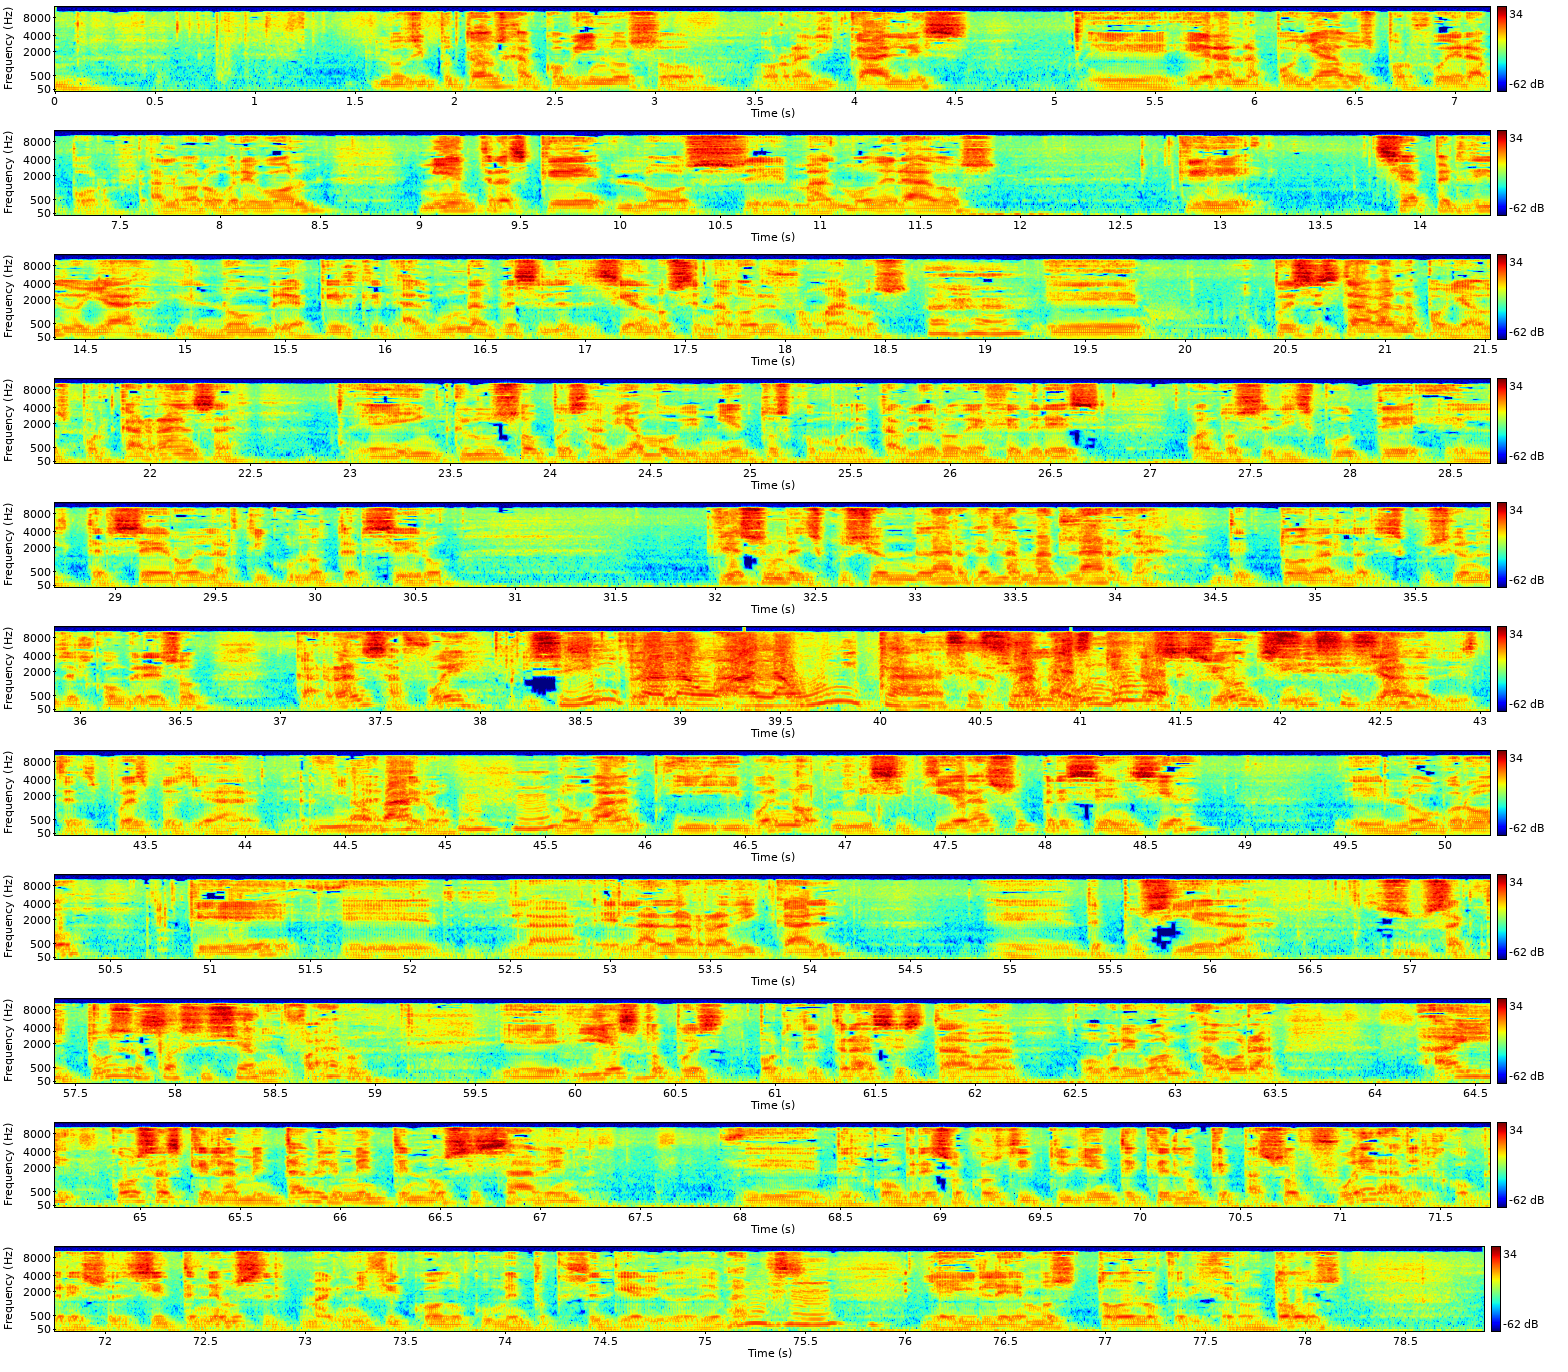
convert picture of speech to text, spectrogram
los diputados jacobinos o, radicales eh, eran apoyados por fuera por Álvaro Obregón, mientras que los eh, más moderados, que se ha perdido ya el nombre, aquel que algunas veces les decían los senadores romanos, eh, pues estaban apoyados por Carranza. E incluso pues había movimientos como de tablero de ajedrez cuando se discute el tercero, el artículo tercero, que es una discusión larga, es la más larga de todas las discusiones del Congreso, Carranza fue. Y sí, fue a la, única sesión. Fue a la única sesión, sí. Sí, sí, Ya este, después, pues ya al final, pero no va. Y, bueno, ni siquiera su presencia eh, logró que eh, la, el ala radical eh, depusiera sus actitudes. Su posición. Triunfaron. Y esto, pues, por detrás estaba Obregón. Ahora, hay cosas que lamentablemente no se saben eh, del Congreso Constituyente, qué es lo que pasó fuera del Congreso. Es decir, tenemos el magnífico documento que es el diario de debates y ahí leemos todo lo que dijeron todos.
